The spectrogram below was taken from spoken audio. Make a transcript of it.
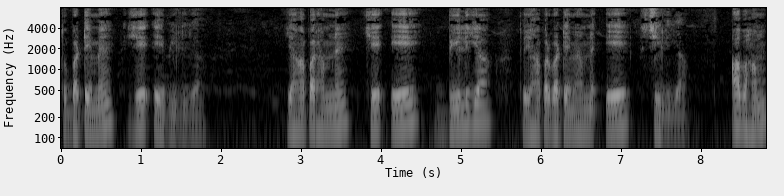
तो बटे में ये ए बी लिया। यहाँ पर हमने ये ए बी लिया तो यहाँ पर बटे में हमने ए सी लिया। अब हम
